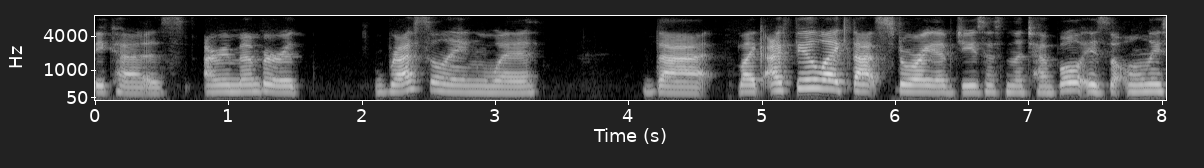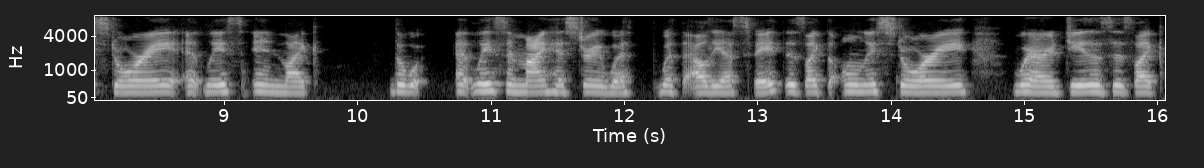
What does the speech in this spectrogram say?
because I remember wrestling with that. Like I feel like that story of Jesus in the temple is the only story, at least in like the at least in my history with with the LDS faith, is like the only story where Jesus is like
